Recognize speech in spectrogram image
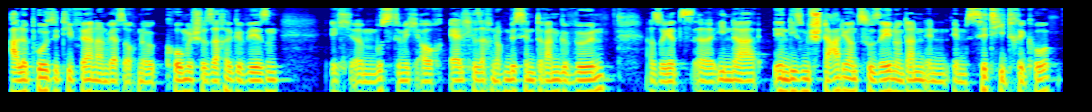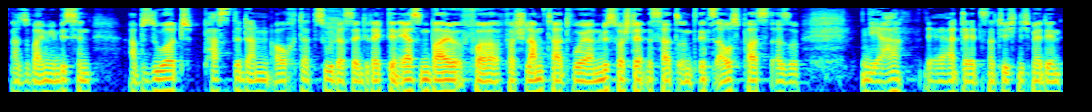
alle positiv wären, dann wäre es auch eine komische Sache gewesen. Ich äh, musste mich auch ehrlich gesagt noch ein bisschen dran gewöhnen. Also jetzt äh, ihn da in diesem Stadion zu sehen und dann in, im City-Trikot, also war irgendwie ein bisschen absurd, passte dann auch dazu, dass er direkt den ersten Ball ver verschlammt hat, wo er ein Missverständnis hat und ins Auspasst. Also ja, der hat da jetzt natürlich nicht mehr den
